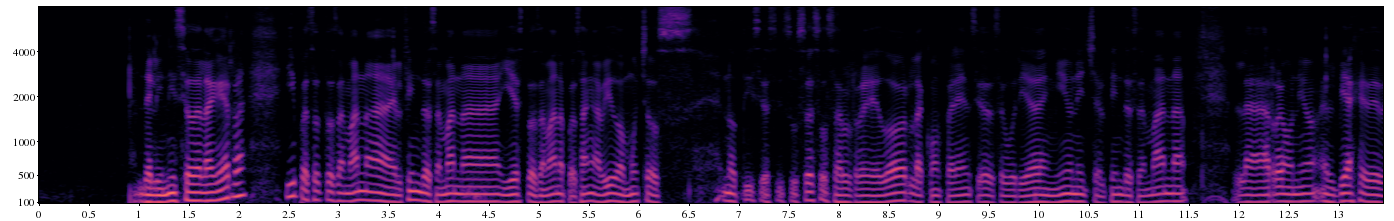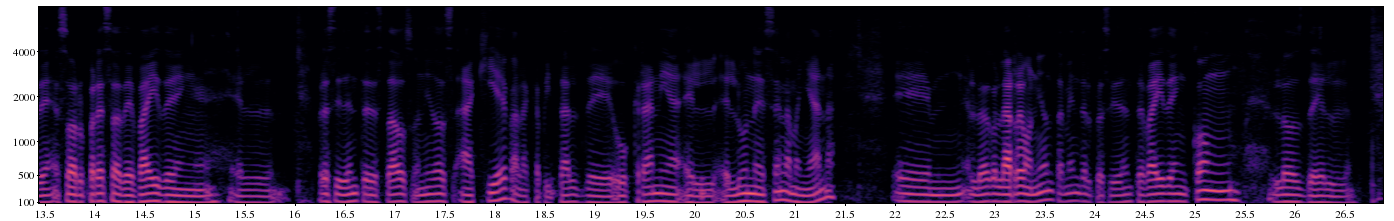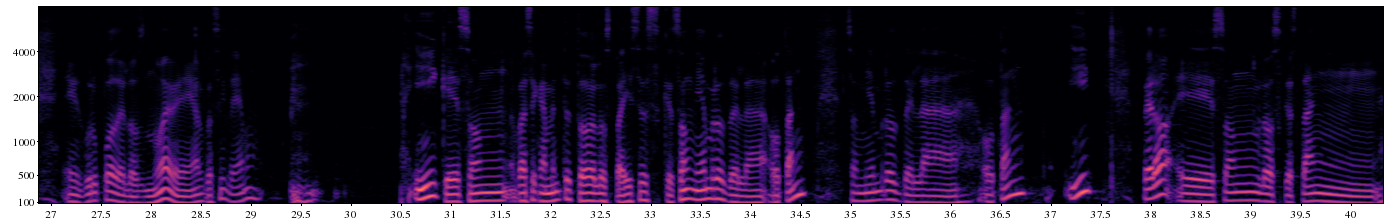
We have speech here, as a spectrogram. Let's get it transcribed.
del inicio de la guerra. Y pues esta semana, el fin de semana y esta semana pues han habido muchas noticias y sucesos alrededor, la conferencia de seguridad en Múnich el fin de semana, la reunión, el viaje de, sorpresa de Biden, el presidente de Estados Unidos a Kiev, a la capital de Ucrania el, lunes en la mañana. Em, luego la reunión también del presidente Biden con los del grupo de los nueve, algo así le llaman y que son básicamente todos los países que son miembros de la OTAN, son miembros de la OTAN y pero eh, son los que están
